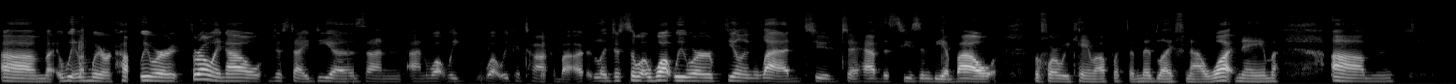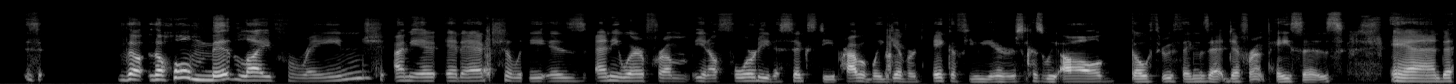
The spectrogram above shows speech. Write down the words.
um we, we were we were throwing out just ideas on on what we what we could talk about like just so what we were feeling led to to have the season be about before we came up with the midlife now what name um the the whole midlife range i mean it, it, actually is anywhere from you know 40 to 60 probably give or take a few years because we all go through things at different paces. And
